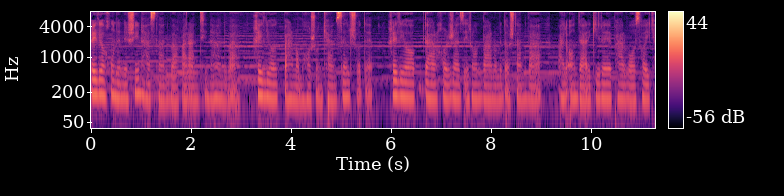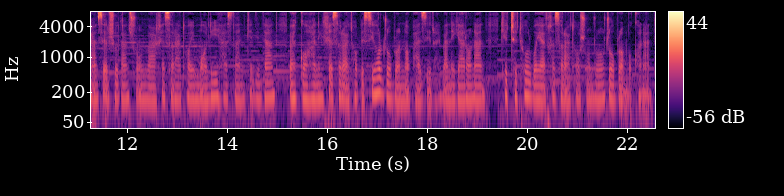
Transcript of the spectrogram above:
خیلی خونه نشین هستن و قرنطینن و خیلی ها برنامه هاشون کنسل شده. خیلی ها در خارج از ایران برنامه داشتن و الان درگیر پروازهای کنسل شدنشون و خسارت های مالی هستند که دیدن و گاهن این خسارت ها بسیار جبران ناپذیره و نگرانند که چطور باید خسارت هاشون رو جبران بکنند.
